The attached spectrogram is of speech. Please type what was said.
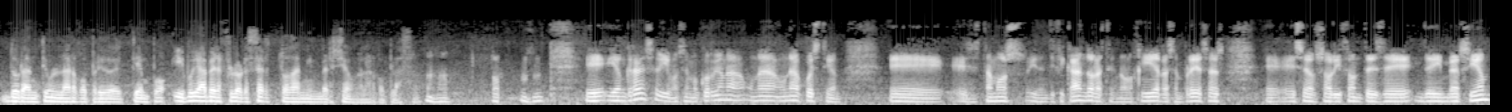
durante un largo periodo de tiempo y voy a ver florecer toda mi inversión a largo plazo. Eh, y aunque seguimos, se me ocurre una, una, cuestión. Eh, estamos identificando las tecnologías, las empresas, eh, esos horizontes de, de, inversión.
